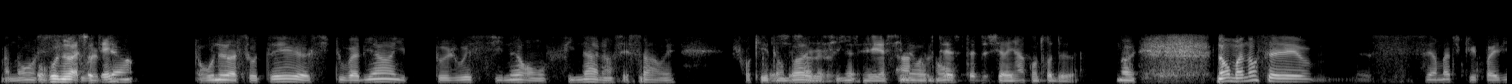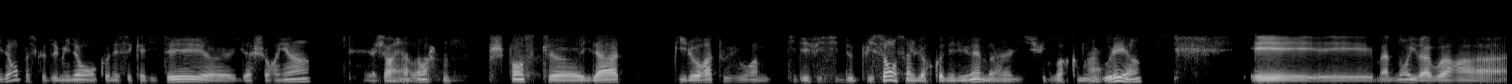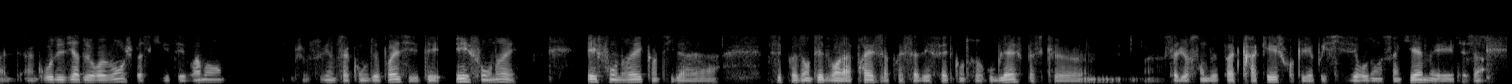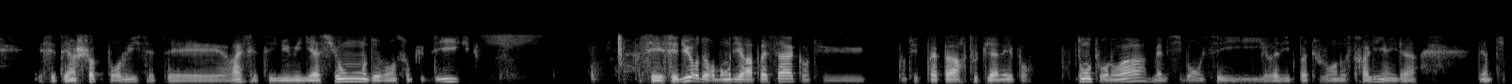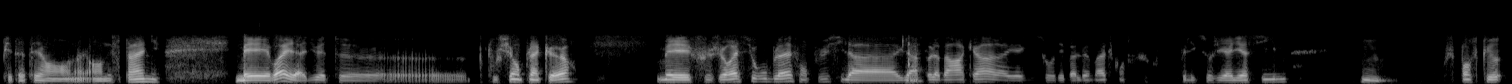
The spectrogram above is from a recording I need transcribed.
Maintenant, si a sauté. bien- a sauté. Si tout va bien, il peut jouer Sinner en finale, hein, c'est ça, oui. Je crois qu'il est Oui, en bas ça, et et Sinner est en test de série 1 contre 2. Non, maintenant c'est c'est un match qui est pas évident parce que Domino, on connaît ses qualités, euh, il lâche rien. Il lâche rien. Maintenant, voilà. Je pense qu'il a il aura toujours un petit déficit de puissance. Hein, il le reconnaît lui-même. Bah, il suffit de voir comment il voulait. Hein. Et, maintenant, il va avoir un, gros désir de revanche parce qu'il était vraiment, je me souviens de sa conf de presse, il était effondré. Effondré quand il a s'est présenté devant la presse après sa défaite contre Roublev parce que ça lui ressemblait pas de craquer. Je crois qu'il a pris 6-0 dans le cinquième et et c'était un choc pour lui. C'était ouais, c'était une humiliation devant son public. C'est dur de rebondir après ça quand tu quand tu te prépares toute l'année pour ton tournoi, même si bon, on le sait, il réside pas toujours en Australie. hein, il a il a un petit pied à terre en, en Espagne. Mais ouais, il a dû être euh, touché en plein cœur. Mais je reste sur Roublev. En plus, il a, il a un peu la baraka. Là. Il sauve des balles de match contre Félix Auger Aliassime. Hmm. Je pense que,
